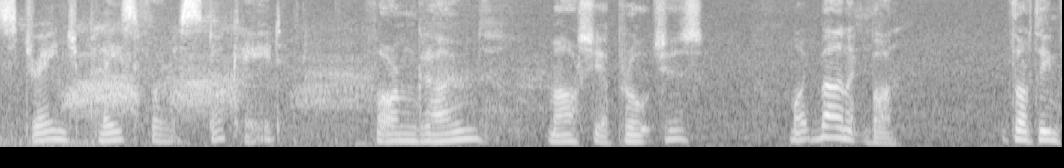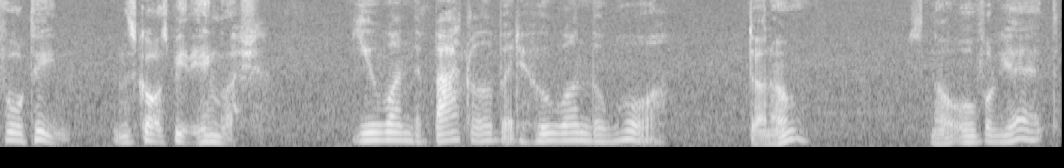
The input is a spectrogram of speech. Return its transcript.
Strange place for a stockade. Farm ground, marshy approaches, like Bannockburn. 1314, and the Scots beat the English. You won the battle, but who won the war? Dunno. It's not over yet.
